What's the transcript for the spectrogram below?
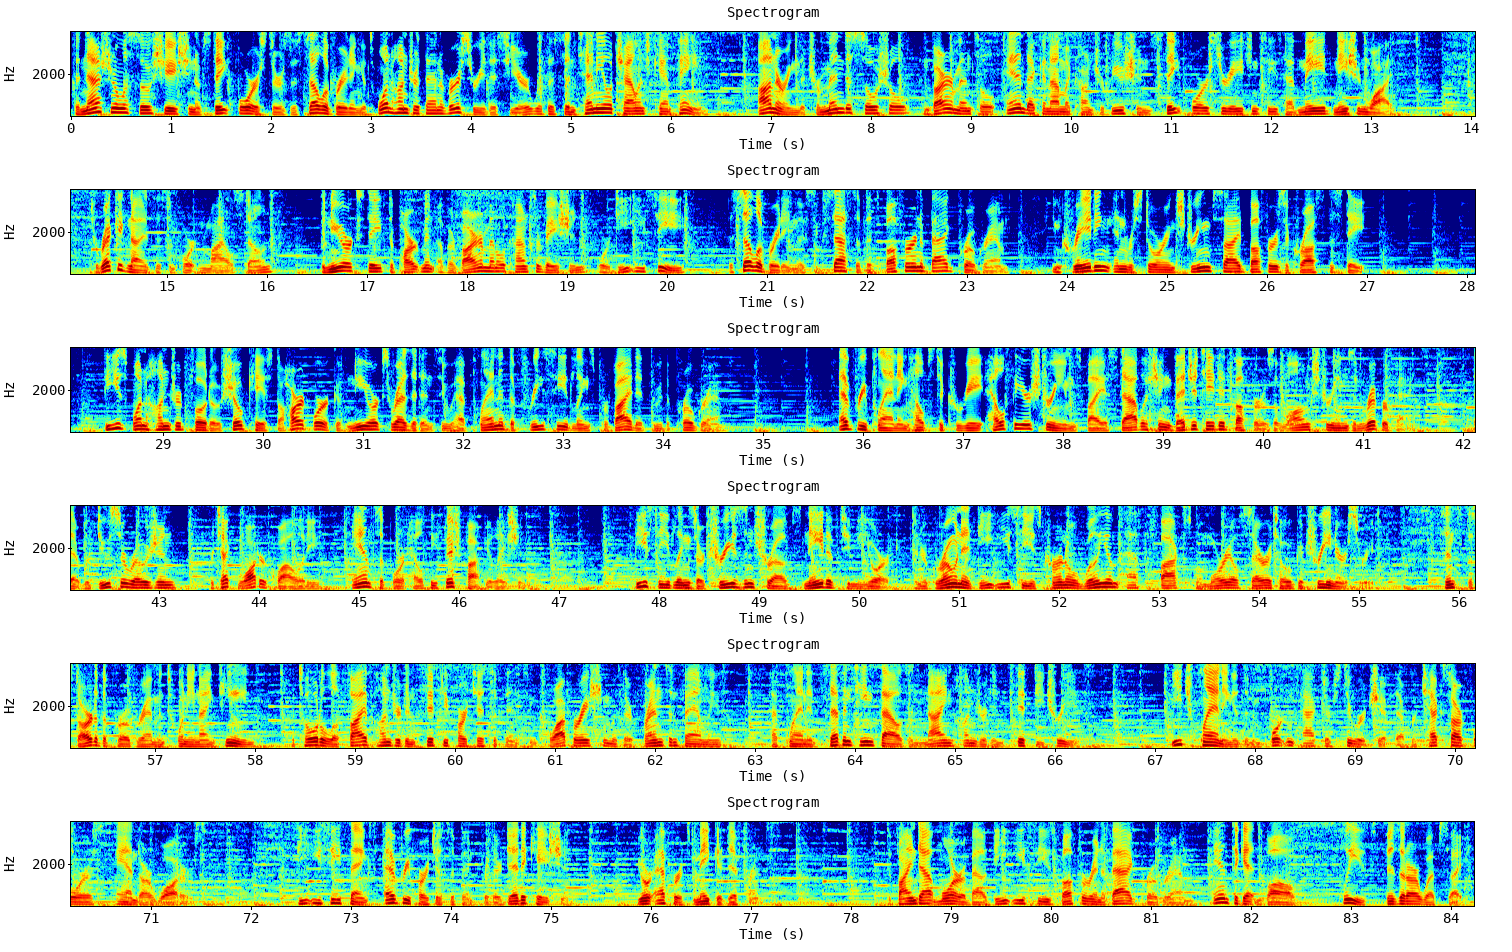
The National Association of State Foresters is celebrating its 100th anniversary this year with a Centennial Challenge campaign, honoring the tremendous social, environmental, and economic contributions state forestry agencies have made nationwide. To recognize this important milestone, the New York State Department of Environmental Conservation, or DEC, is celebrating the success of its Buffer in a Bag program in creating and restoring streamside buffers across the state. These 100 photos showcase the hard work of New York's residents who have planted the free seedlings provided through the program. Every planting helps to create healthier streams by establishing vegetated buffers along streams and riverbanks that reduce erosion, protect water quality, and support healthy fish populations. These seedlings are trees and shrubs native to New York and are grown at DEC's Colonel William F. Fox Memorial Saratoga Tree Nursery. Since the start of the program in 2019, a total of 550 participants, in cooperation with their friends and families, have planted 17,950 trees. Each planting is an important act of stewardship that protects our forests and our waters. DEC thanks every participant for their dedication. Your efforts make a difference. To find out more about DEC's Buffer in a Bag program and to get involved, please visit our website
